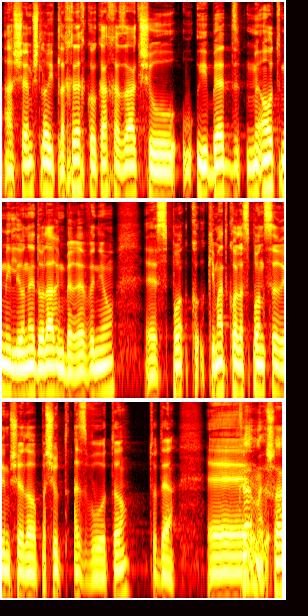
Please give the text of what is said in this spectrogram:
השם שלו התלכלך כל כך חזק שהוא איבד מאות מיליוני דולרים ברווניו, אה, כמעט כל הספונסרים שלו פשוט עזבו אותו, אתה יודע. כן,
